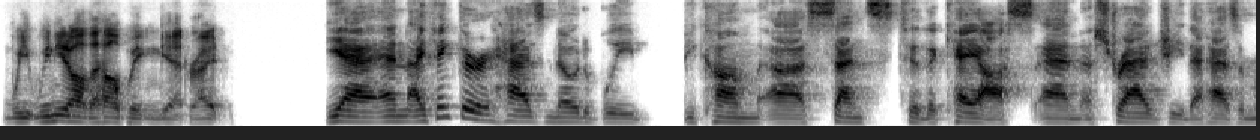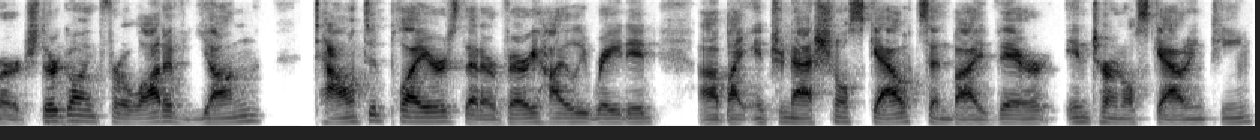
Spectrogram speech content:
we we need all the help we can get, right? Yeah, and I think there has notably become a sense to the chaos and a strategy that has emerged. They're going for a lot of young, talented players that are very highly rated uh, by international scouts and by their internal scouting team,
